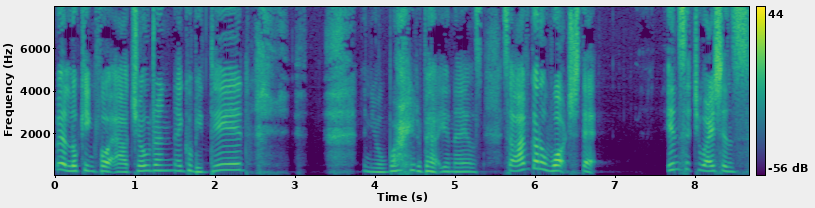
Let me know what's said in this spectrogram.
we're looking for our children. They could be dead." and you're worried about your nails. So I've got to watch that in situations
